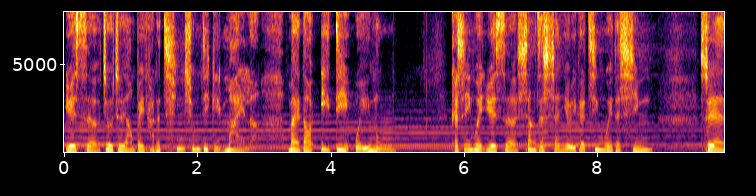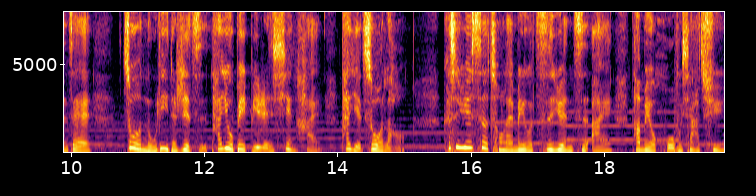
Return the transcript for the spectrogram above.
约瑟就这样被他的亲兄弟给卖了，卖到异地为奴。可是因为约瑟向着神有一个敬畏的心，虽然在。做奴隶的日子，他又被别人陷害，他也坐牢。可是约瑟从来没有自怨自哀，他没有活不下去。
